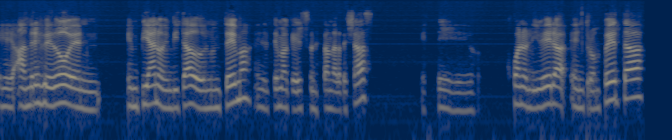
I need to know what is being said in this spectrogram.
Eh, Andrés Bedó en, en piano de invitado en un tema, en el tema que es un estándar de jazz. Este, Juan Olivera en trompeta.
